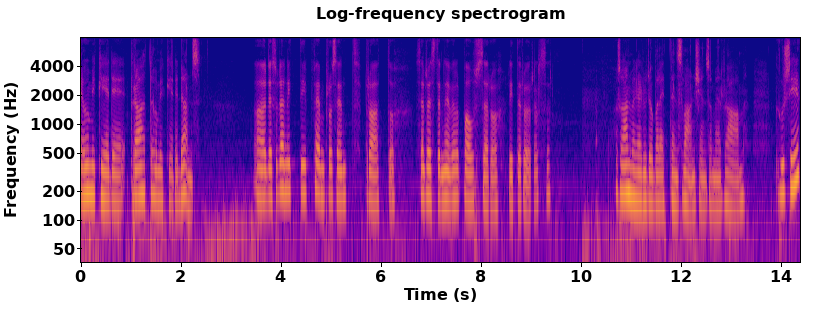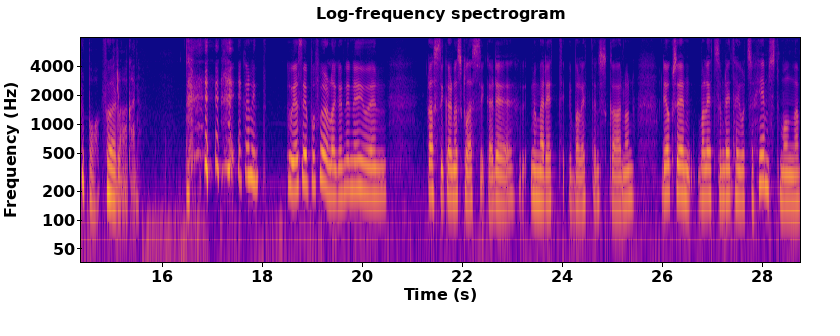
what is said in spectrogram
Ja, hur mycket är det prat och hur mycket är det dans? Uh, det är sådär 95 procent prat och sen resten är väl pauser och lite rörelser. Och så använder du då baletten Svansjön som en ram. Hur ser du på förlagan? jag kan inte... Hur jag ser på förlagan, den är ju en klassikernas klassiker. Det är nummer ett i ballettens kanon. Det är också en ballett som det inte har gjort så hemskt många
